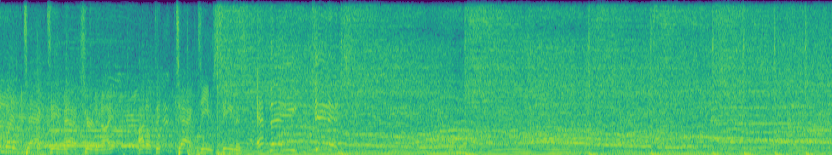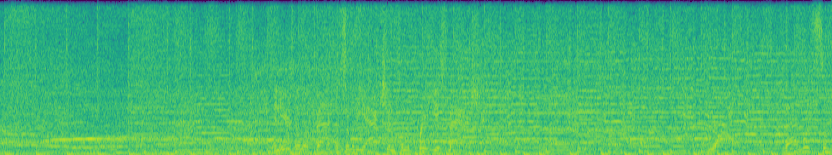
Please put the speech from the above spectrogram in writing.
Great tag team match here tonight. I don't think the tag team scene is And they did it. And here's a look back at some of the action from the previous match. Wow. That was some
